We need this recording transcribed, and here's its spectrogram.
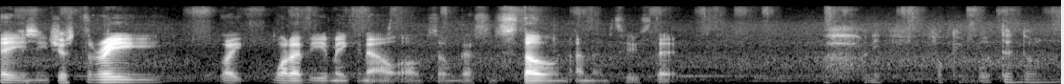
Yeah, you it need just three, like whatever you're making it out of. So I'm guessing stone and then two sticks. I need fucking wood then, don't I?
